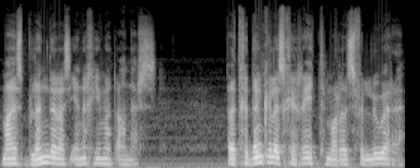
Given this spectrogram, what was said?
maar is blinder as enigiemand anders. Hulle het gedink hulle is gered, maar hulle is verlore.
